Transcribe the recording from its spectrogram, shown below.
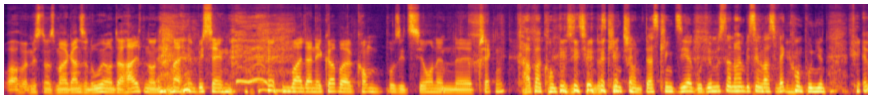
Boah, wir müssen uns mal ganz in Ruhe unterhalten und mal ein bisschen mal deine Körperkompositionen äh, checken. Körperkomposition, das klingt schon, das klingt sehr gut. Wir müssen da noch ein bisschen was wegkomponieren. Äh,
